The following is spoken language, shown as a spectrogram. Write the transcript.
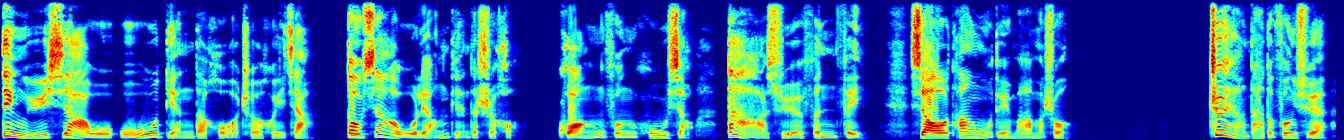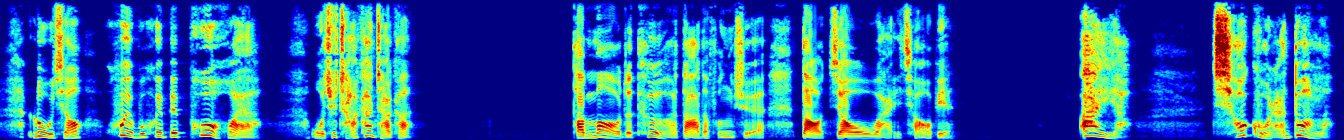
定于下午五点的火车回家。到下午两点的时候，狂风呼啸。大雪纷飞，小汤姆对妈妈说：“这样大的风雪，路桥会不会被破坏啊？我去查看查看。”他冒着特大的风雪到郊外桥边。哎呀，桥果然断了。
